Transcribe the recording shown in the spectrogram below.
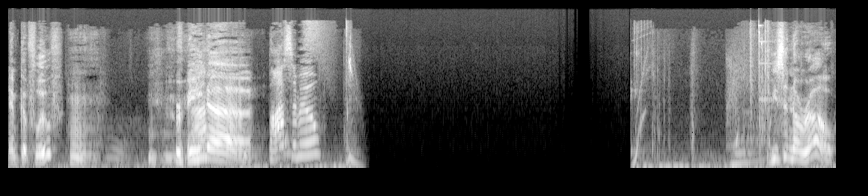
Emka Floof? Hmm. Rena. Basamu? We's in a row.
